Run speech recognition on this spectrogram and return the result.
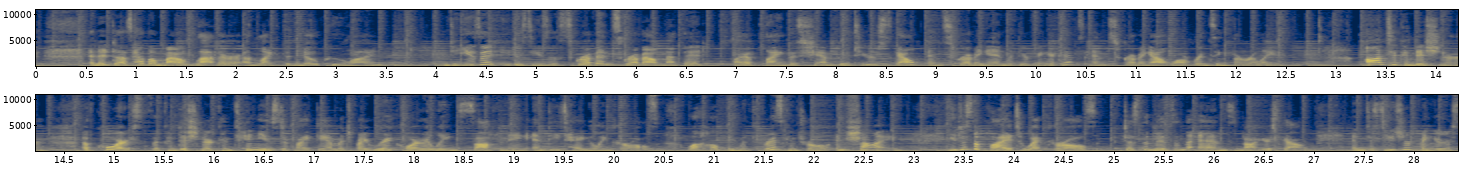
and it does have a mild lather, unlike the No Poo line. And to use it, you just use a scrub in, scrub out method by applying this shampoo to your scalp and scrubbing in with your fingertips and scrubbing out while rinsing thoroughly. On to conditioner. Of course, the conditioner continues to fight damage by recoiling, softening, and detangling curls, while helping with frizz control and shine. You just apply it to wet curls, just the mids and the ends, not your scalp, and just use your fingers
